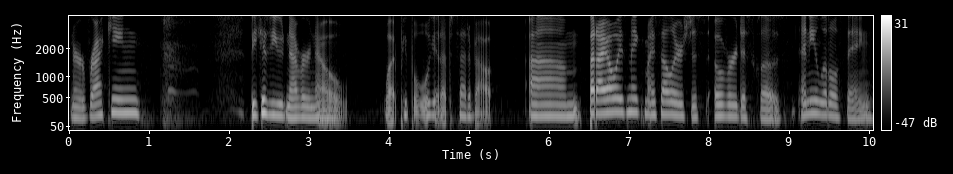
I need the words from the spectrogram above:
nerve wracking. because you never know what people will get upset about. Um, but I always make my sellers just over disclose any little thing.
